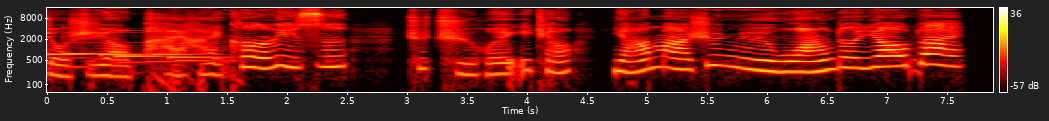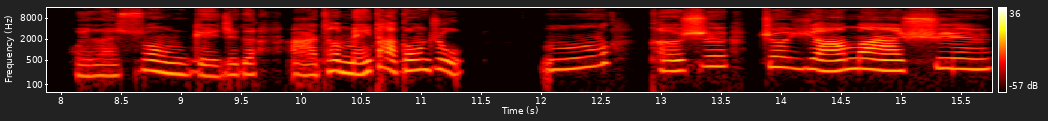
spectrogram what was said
就是要派海克利斯去取回一条亚马逊女王的腰带，回来送给这个阿特梅塔公主。嗯，可是这亚马逊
